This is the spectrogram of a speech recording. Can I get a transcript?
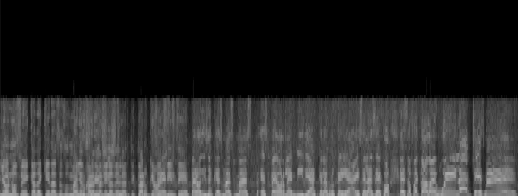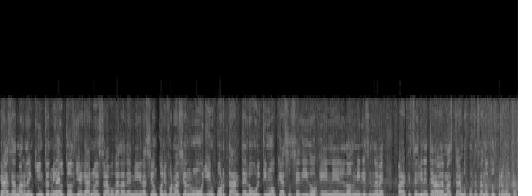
Yo no sé, cada quien hace sus mañas para salir existe. adelante. Claro que No sí existe. Pero dicen que es más, más, es peor la envidia que la brujería. Ahí se las dejo. Eso fue todo en We Love Chisme. Gracias, Marlene Quinto. En minutos llega nuestra abogada de inmigración con información muy importante, lo último que ha sucedido en el 2019, para que estés bien enterado. Además, estaremos contestando tus preguntas.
